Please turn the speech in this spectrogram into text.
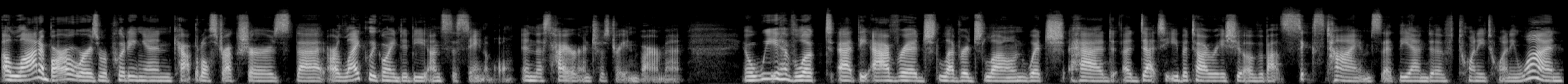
a lot of borrowers were putting in capital structures that are likely going to be unsustainable in this higher interest rate environment. And we have looked at the average leveraged loan, which had a debt to EBITDA ratio of about six times at the end of 2021.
